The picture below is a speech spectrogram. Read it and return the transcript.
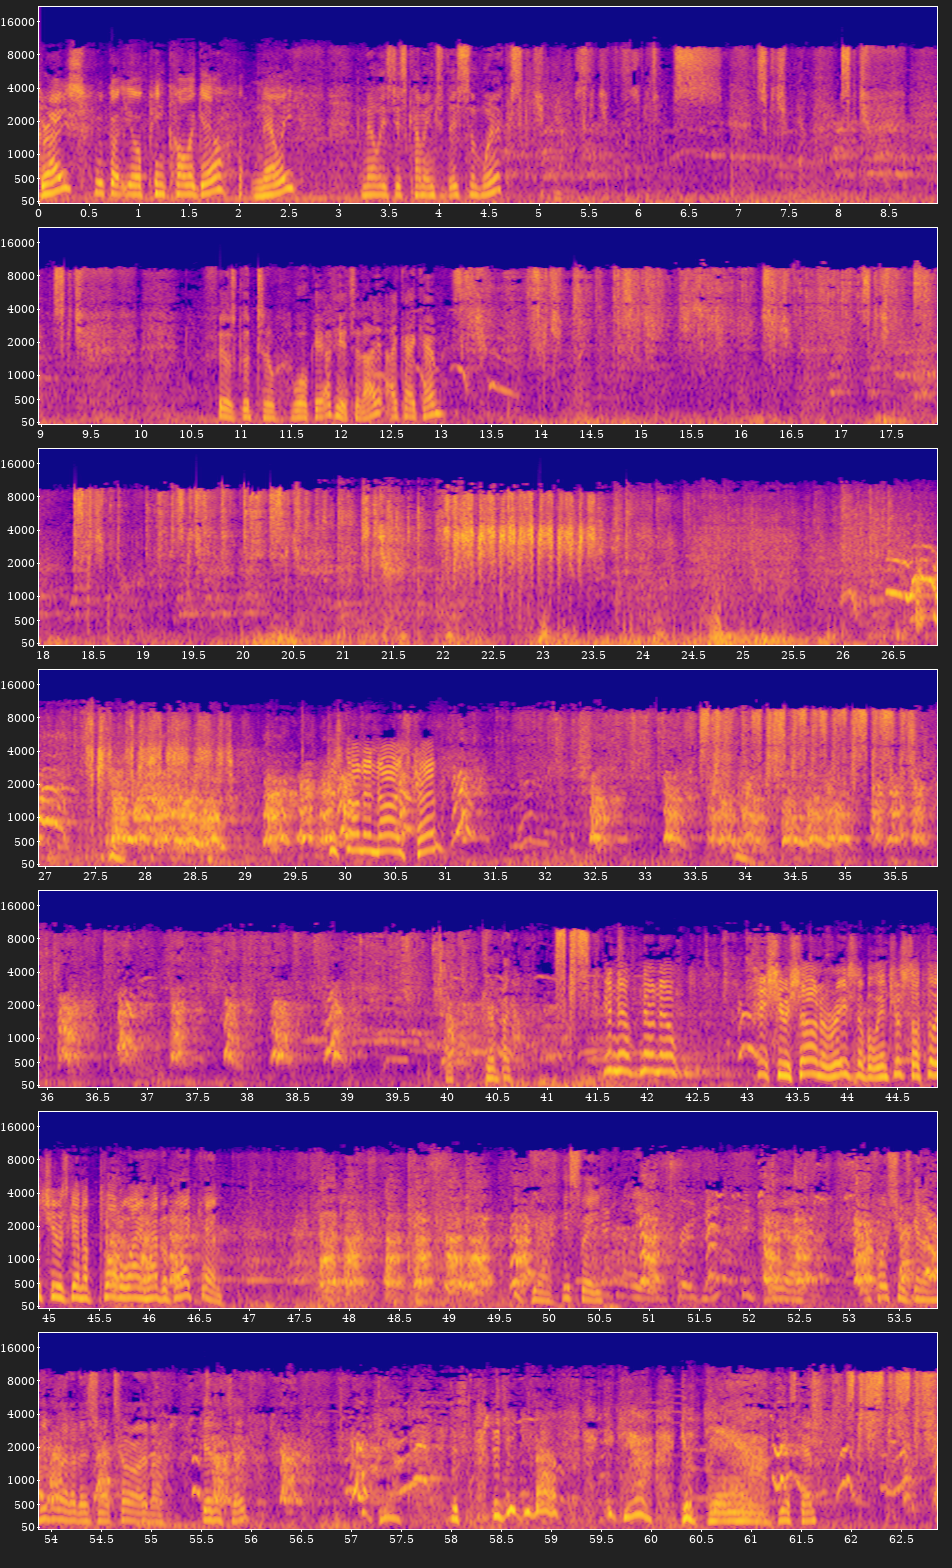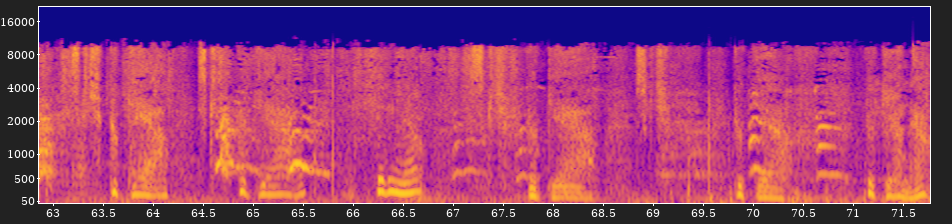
Grace, we've got your pink collar girl, Nellie. Nellie's just come in to do some work. Feels good to walk out here today. Okay, Cam. Just on her nose, Cam. Go back. No, no, no. Gee, she was showing a reasonable interest. I thought she was going to plot away and have a bite, Cam. Yeah, here, sweetie. Definitely an improvement. Yeah. I thought she was going to nibble at it as you were trying to get her to. Good girl. Just, did you give up? Good girl. Good girl. Yes, Cam. Good girl. Good girl. Him now. Good girl. Good girl. Good girl now.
